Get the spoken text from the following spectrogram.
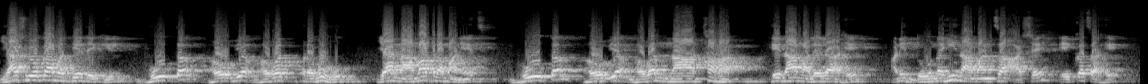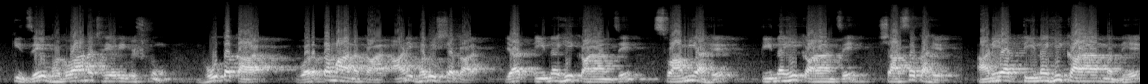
या श्लोकामध्ये देखील भूत भव्य भवत प्रभू या नामाप्रमाणेच भूत भव्य भवन्नाथ हे नाम आलेलं आहे. आणि दोनही नामांचा आशय एकच आहे की जे भगवान श्रीहरी विष्णू भूतकाळ वर्तमान काळ आणि भविष्यकाळ या तीनही काळांचे स्वामी आहेत तीनही काळांचे शासक आहेत आणि या तीनही काळांमध्ये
